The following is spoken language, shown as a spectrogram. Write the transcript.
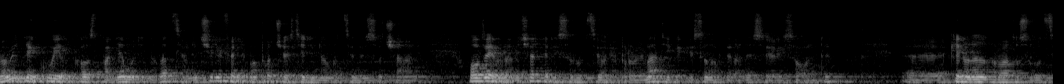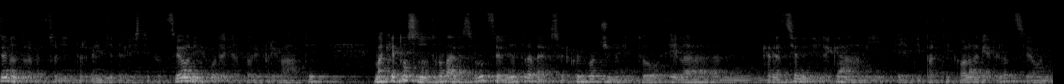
momento in cui COS parliamo di innovazione ci riferiamo a processi di innovazione sociale, ovvero la ricerca di soluzioni a problematiche che sono per adesso irrisolte, eh, che non hanno trovato soluzione attraverso gli interventi delle istituzioni o degli attori privati, ma che possono trovare soluzioni attraverso il coinvolgimento e la um, creazione di legami e di particolari relazioni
